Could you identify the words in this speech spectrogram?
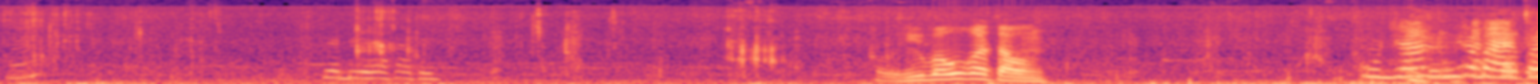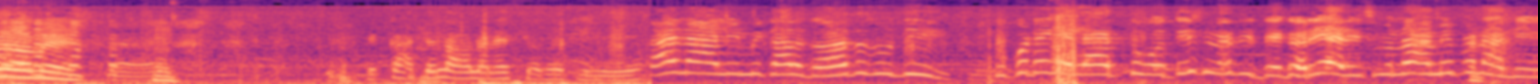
इथं मस्त आहे एकदम इथे एवढी मोठी घे झाडासाठी त्या बियासाठी ही बघू का चावून उद्या तुमच्या बायको आम्ही ते काटे लावणार आहे सगळं तिने काय नाही आली मी काल घरातच होती. तू कुठे गेला? तू होतीस ना तिथे. घरी आलीस म्हणून आम्ही पण आली.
